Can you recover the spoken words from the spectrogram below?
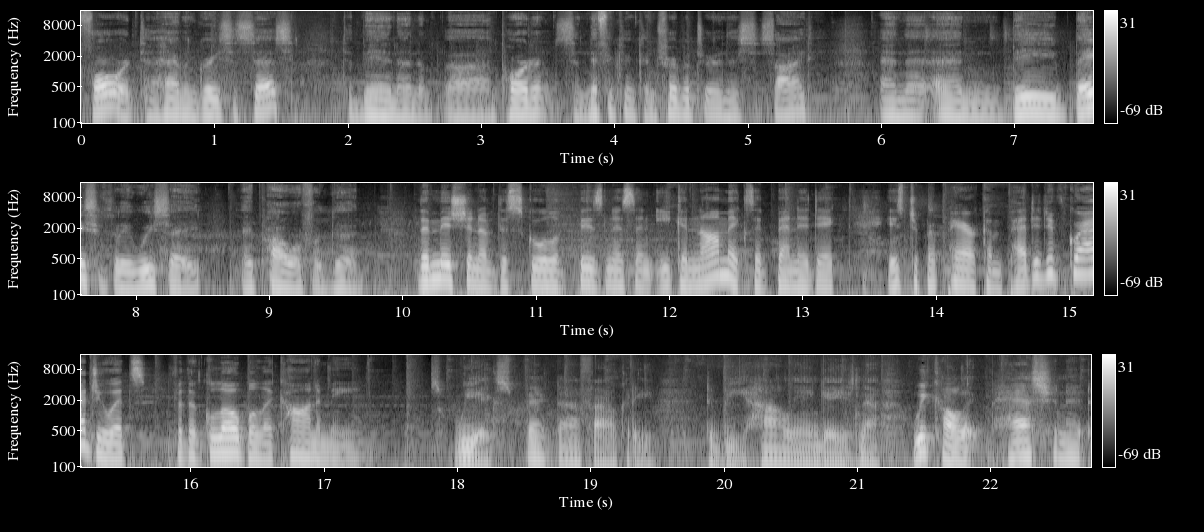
forward to having great success, to being an uh, important, significant contributor in his society, and, and be basically, we say, a power for good. The mission of the School of Business and Economics at Benedict is to prepare competitive graduates for the global economy. We expect our faculty to be highly engaged. Now, we call it passionate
